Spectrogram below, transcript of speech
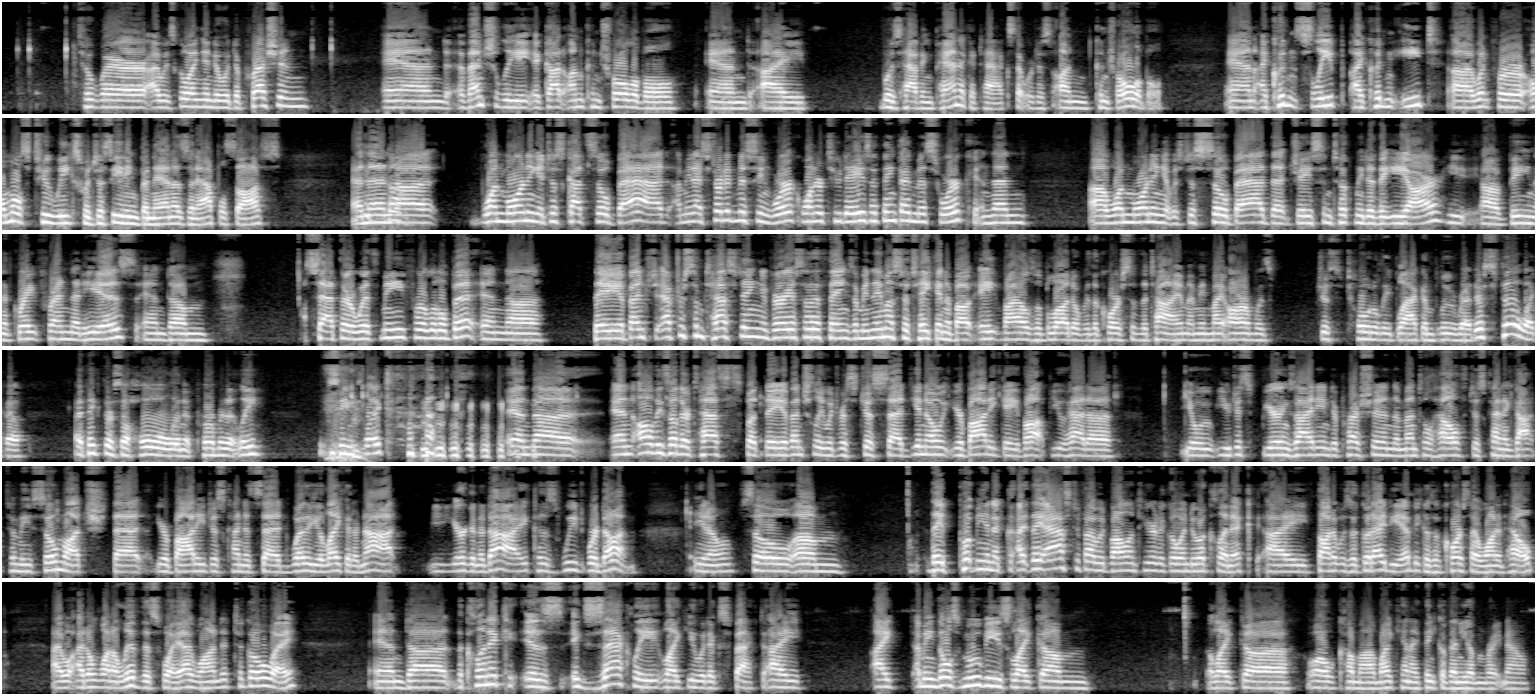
to where I was going into a depression, and eventually it got uncontrollable, and I was having panic attacks that were just uncontrollable. And I couldn't sleep. I couldn't eat. Uh, I went for almost two weeks with just eating bananas and applesauce. And then uh, one morning it just got so bad. I mean, I started missing work one or two days. I think I missed work, and then uh, one morning it was just so bad that Jason took me to the ER. He, uh, being the great friend that he is, and um, sat there with me for a little bit. And uh, they eventually, after some testing and various other things, I mean, they must have taken about eight vials of blood over the course of the time. I mean, my arm was just totally black and blue red. There's still like a, I think there's a hole in it permanently. It seems like, and uh, and all these other tests, but they eventually would just just said, you know, your body gave up. You had a, you you just your anxiety and depression and the mental health just kind of got to me so much that your body just kind of said, whether you like it or not, you're gonna die because we we're done. You know, so um, they put me in a. I- They asked if I would volunteer to go into a clinic. I thought it was a good idea because, of course, I wanted help. I, I don't want to live this way. I wanted it to go away. And uh, the clinic is exactly like you would expect. I, I, I mean, those movies like, um, like, uh, oh, come on, why can't I think of any of them right now?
